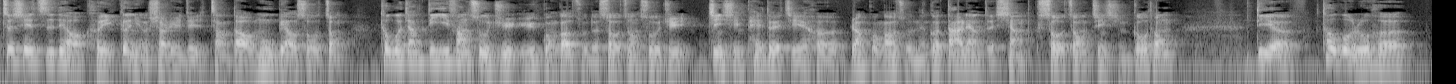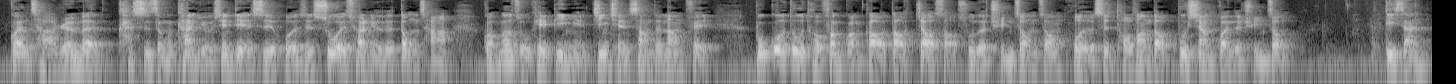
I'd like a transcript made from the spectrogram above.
这些资料可以更有效率地找到目标受众。透过将第一方数据与广告主的受众数据进行配对结合，让广告主能够大量的向受众进行沟通。第二，透过如何观察人们看是怎么看有线电视或者是数位串流的洞察，广告主可以避免金钱上的浪费，不过度投放广告到较少数的群众中，或者是投放到不相关的群众。第三，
